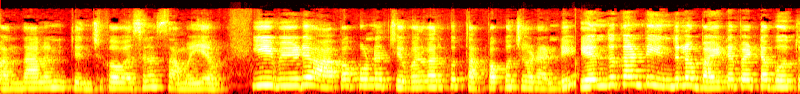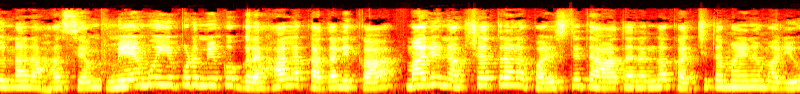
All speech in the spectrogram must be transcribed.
బంధాలను తెంచుకోవాల్సిన సమయం. ఈ వీడియో ఆపకుండా చివరి వరకు తప్పక చూడండి. ఎందుకంటే ఇందులో బయట పెట్టబోతున్న రహస్యం మేము ఇప్పుడు మీకు గ్రహాల కదలిక మరియు నక్షత్రాల పరిస్థితి ఆధారంగా ఖచ్చితమైన మరియు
